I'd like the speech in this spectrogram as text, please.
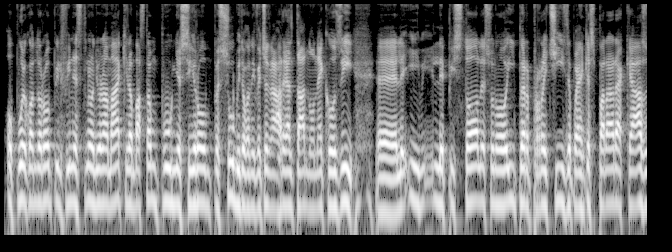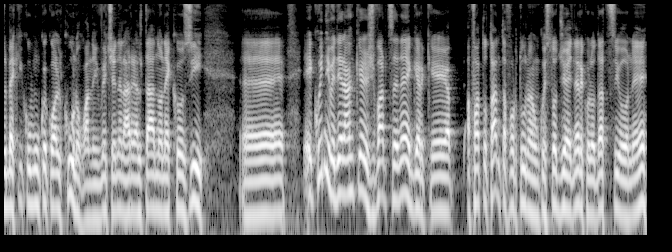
oppure quando rompi il finestrino di una macchina basta un pugno e si rompe subito, quando invece nella realtà non è così, eh, le, i, le, pistole sono iper precise, puoi anche sparare a caso e becchi comunque qualcuno, quando invece nella realtà non è così. Eh, e quindi vedere anche Schwarzenegger che ha fatto tanta fortuna con questo genere, quello d'azione,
